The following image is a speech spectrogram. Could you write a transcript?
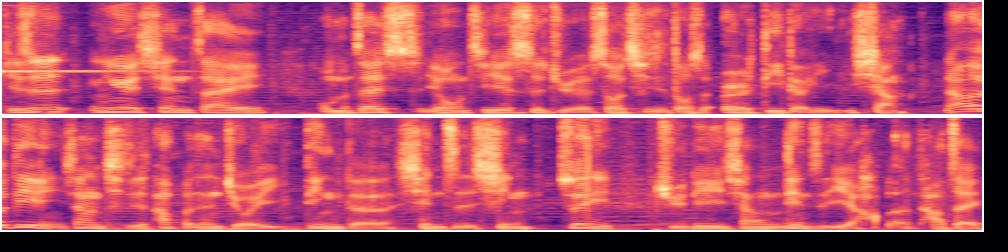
其实，因为现在我们在使用机械视觉的时候，其实都是二 D 的影像。然后二 D 的影像其实它本身就有一定的限制性。所以举例像电子业好了，它在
